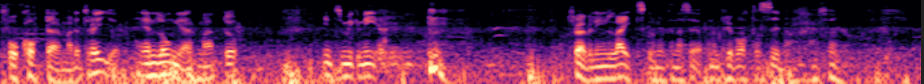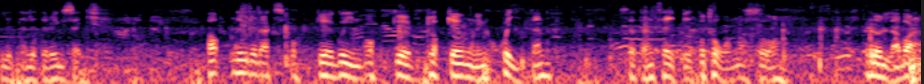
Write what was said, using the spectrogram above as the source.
Två kortärmade tröjor, en långärmad och inte så mycket mer. Traveling light skulle man kunna säga på den privata sidan. Så en liten, liten ryggsäck. Ja, nu är det dags att eh, gå in och eh, plocka i ordning skiten. Sätta en tejpbit på tån och så rulla bara.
